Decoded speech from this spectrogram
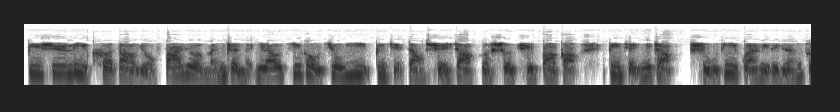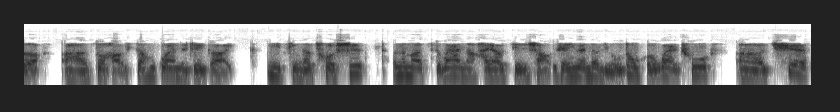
必须立刻到有发热门诊的医疗机构就医，并且向学校和社区报告，并且依照属地管理的原则啊，做好相关的这个疫情的措施。那么，此外呢，还要减少人员的流动和外出。呃，确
